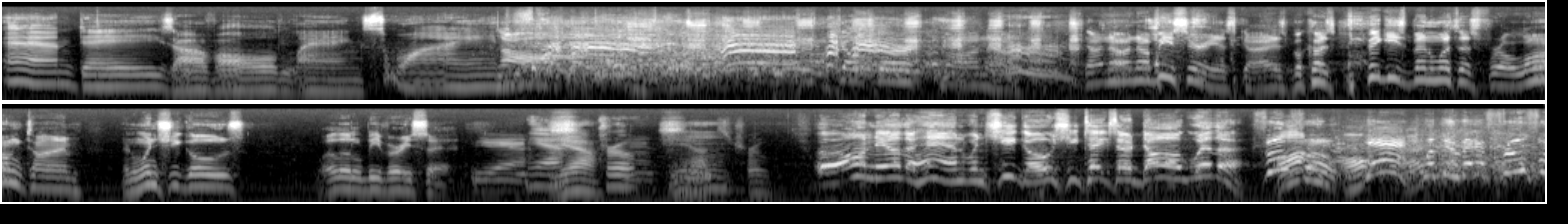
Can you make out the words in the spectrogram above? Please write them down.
and days of old lang swine? Oh. Joker. Oh, no. No, no, no, be serious, guys, because Piggy's been with us for a long time, and when she goes, well, it'll be very sad. Yeah. Yeah. Yeah. True. Yeah, it's true. Uh, on the other hand, when she goes, she takes her dog with her. Foo-foo. yeah, we'll be better frou-foo.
